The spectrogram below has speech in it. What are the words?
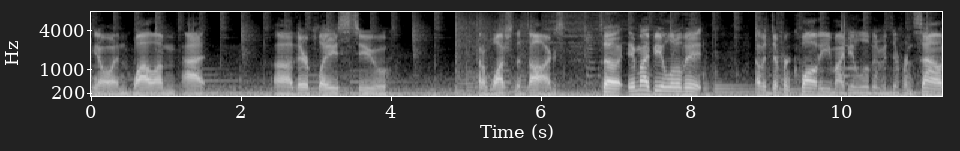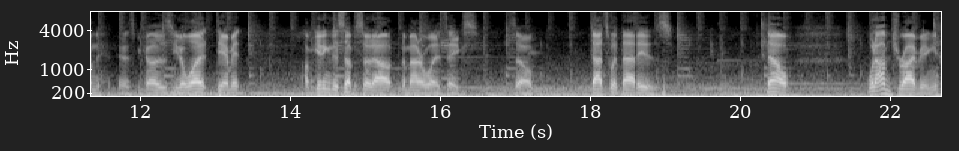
you know, and while I'm at uh, their place to kind of watch the dogs. So it might be a little bit of a different quality, might be a little bit of a different sound, and it's because you know what? Damn it, I'm getting this episode out no matter what it takes. So that's what that is. Now, when I'm driving,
